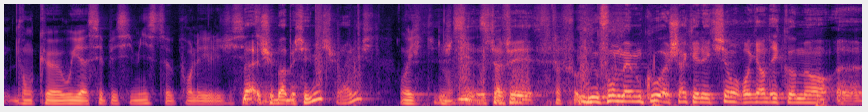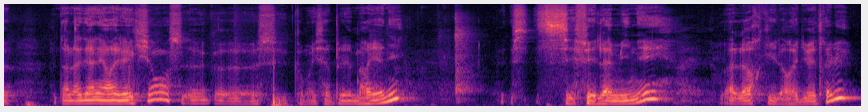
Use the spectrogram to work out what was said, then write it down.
Donc euh, oui, assez pessimiste pour les législatives. Bah, je suis pas pessimiste, je suis réaliste. Oui, ça fait. Ils nous font le même coup à chaque élection. Regardez comment, euh, dans la dernière élection, euh, comment il s'appelait Mariani s'est fait laminer alors qu'il aurait dû être élu.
